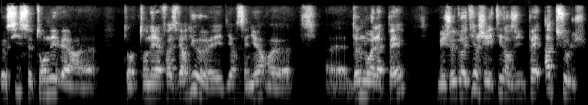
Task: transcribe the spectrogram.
et aussi se tourner vers, tour- tourner la face vers Dieu et dire Seigneur, euh, euh, donne-moi la paix. Mais je dois dire, j'ai été dans une paix absolue.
